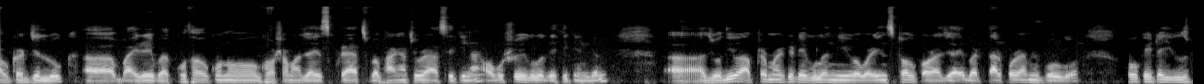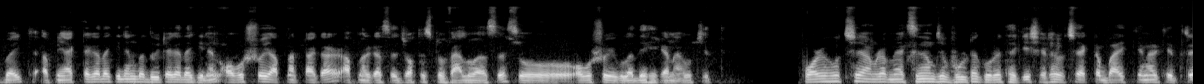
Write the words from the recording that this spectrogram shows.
আউটার যে লুক বাইরে বা কোথাও কোনো ঘষা মাজা স্ক্র্যাচ বা ভাঙাচোরা আছে কিনা, অবশ্যই এগুলো দেখে কিনবেন। যদিও আফটার মার্কেট এগুলো নিউ আবার ইনস্টল করা যায় বাট তারপরে আমি বলব, হোক এটা ইউজড বাইক আপনি এক টাকা দিয়ে কিনেন বা দুই টাকা দিয়ে কিনেন, অবশ্যই আপনার টাকার, আপনার কাছে যথেষ্ট ভ্যালু আছে সো অবশ্যই এগুলো দেখে কেনা উচিত। পরে হচ্ছে আমরা ম্যাক্সিমাম যে ভুলটা করে থাকি, সেটা হচ্ছে একটা বাইক কেনার ক্ষেত্রে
